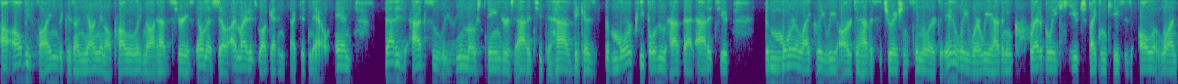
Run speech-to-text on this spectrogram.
I'll, I'll be fine because I'm young and I'll probably not have serious illness, so I might as well get infected now. And that is absolutely the most dangerous attitude to have because the more people who have that attitude, the more likely we are to have a situation similar to Italy, where we have an incredibly huge spike in cases all at once,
